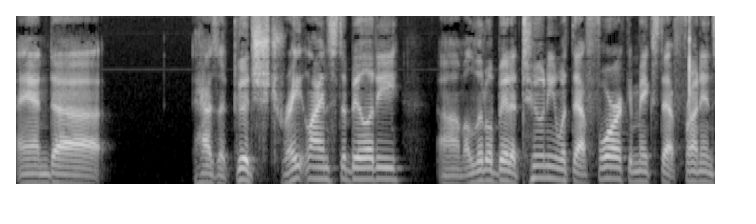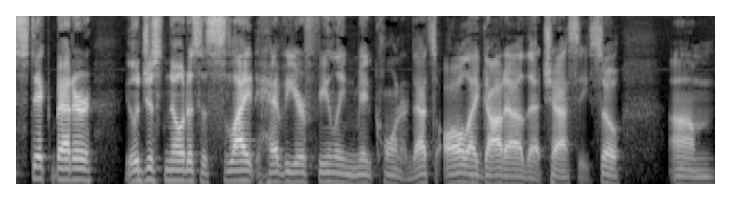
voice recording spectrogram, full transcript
and uh, has a good straight line stability, um, a little bit of tuning with that fork. It makes that front end stick better. You'll just notice a slight heavier feeling mid corner. That's all I got out of that chassis. So, um,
